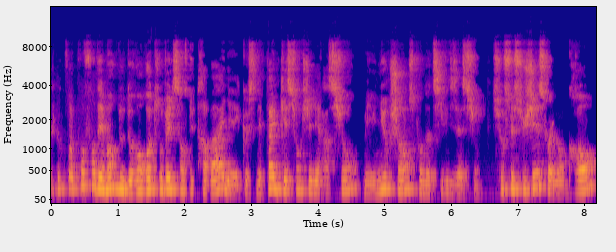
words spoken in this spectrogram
Je crois profondément que nous devons retrouver le sens du travail et que ce n'est pas une question de génération, mais une urgence pour notre civilisation. Sur ce sujet, soyons grands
